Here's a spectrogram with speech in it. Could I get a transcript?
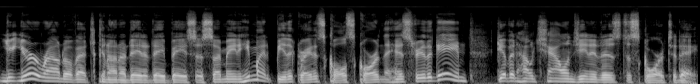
you're around Ovechkin on a day-to-day basis. I mean, he might be the greatest goal scorer in the history of the game, given how challenging it is to score today.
